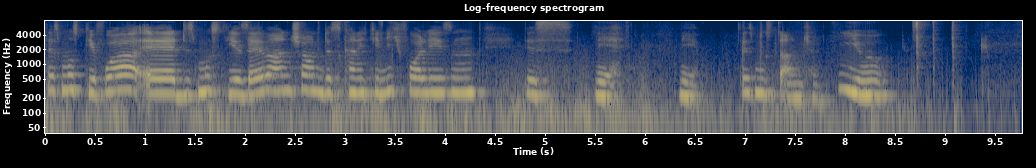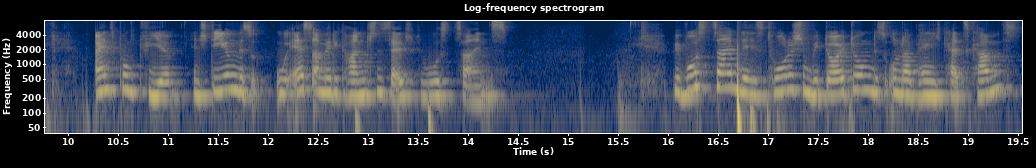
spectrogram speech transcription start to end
das musst dir vor, äh, das musst dir selber anschauen, das kann ich dir nicht vorlesen. Das, nee, nee, das musst du anschauen. Ja. 1.4 Entstehung des US-amerikanischen Selbstbewusstseins. Bewusstsein der historischen Bedeutung des Unabhängigkeitskampfs,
